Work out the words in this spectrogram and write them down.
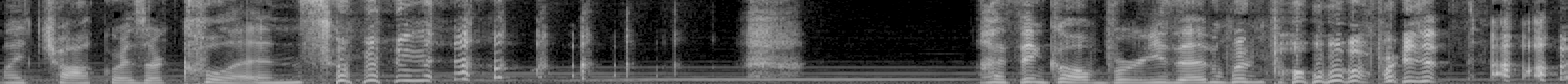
My chakras are cleansed. I think I'll breathe in when Pomu breathes out.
